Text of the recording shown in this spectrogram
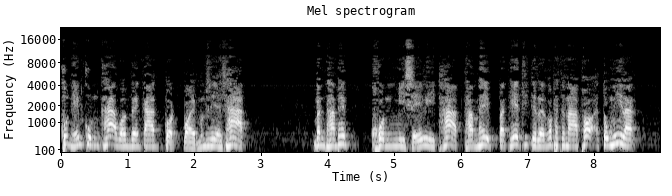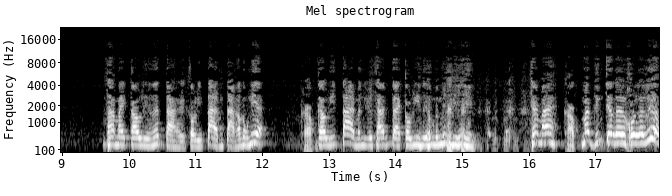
คุณเห็นคุณค่าว่ามันเป็นการปลดปล่อยมนุษยชาติ มันทำให้คนมีเสรีภาพทำให้ประเทศที่เจริญก็พัฒนาเพราะตรงนี้แหละ ทำไมเกาหลีเหนือต่างกับเกาหลีใต้มันต่างกันตรงเนี้ยครับเกาหลีใต้มันมีประชาธิปไตยเกาหลีเหนือมันไม่มี ใช่ไหมครับมันถึงเจริญคนละเรื่อง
